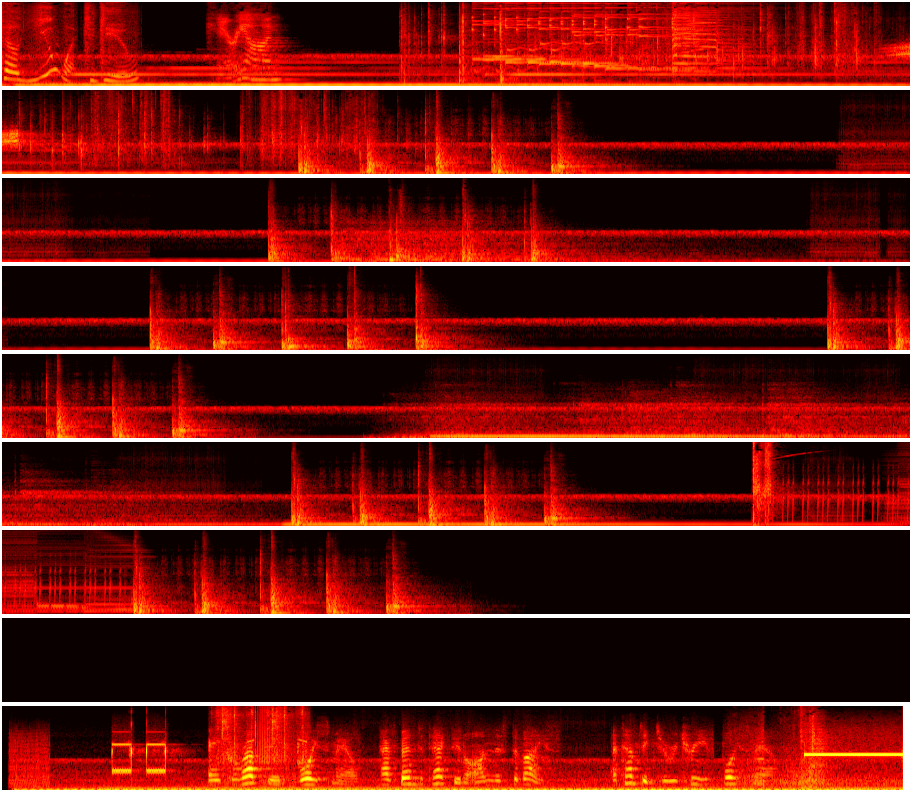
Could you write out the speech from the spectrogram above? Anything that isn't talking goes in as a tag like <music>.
tell you what to do. A corrupted voicemail has been detected on this device. Attempting to retrieve voicemail.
